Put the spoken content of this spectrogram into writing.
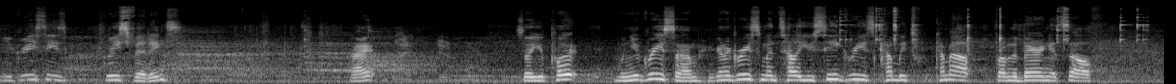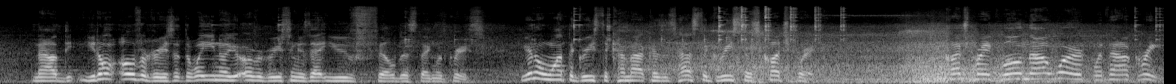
you grease these grease fittings, right? So you put, when you grease them, you're gonna grease them until you see grease come, come out from the bearing itself. Now, you don't over grease it. The way you know you're over greasing is that you've filled this thing with grease. You don't want the grease to come out because it has to grease this clutch brake. The clutch brake will not work without grease.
